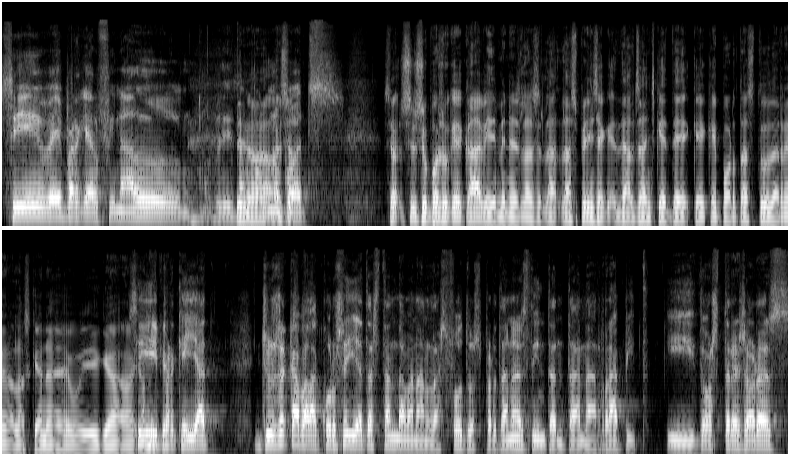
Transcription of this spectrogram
Sí, bé, perquè al final vull dir, tampoc no, no, no això... pots Suposo que, clar, evidentment, és l'experiència dels anys que, te, que, que portes tu darrere l'esquena, eh? Vull dir que, sí, que... perquè ja just acaba la cursa i ja t'estan demanant les fotos, per tant has d'intentar anar ràpid i dos, tres hores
